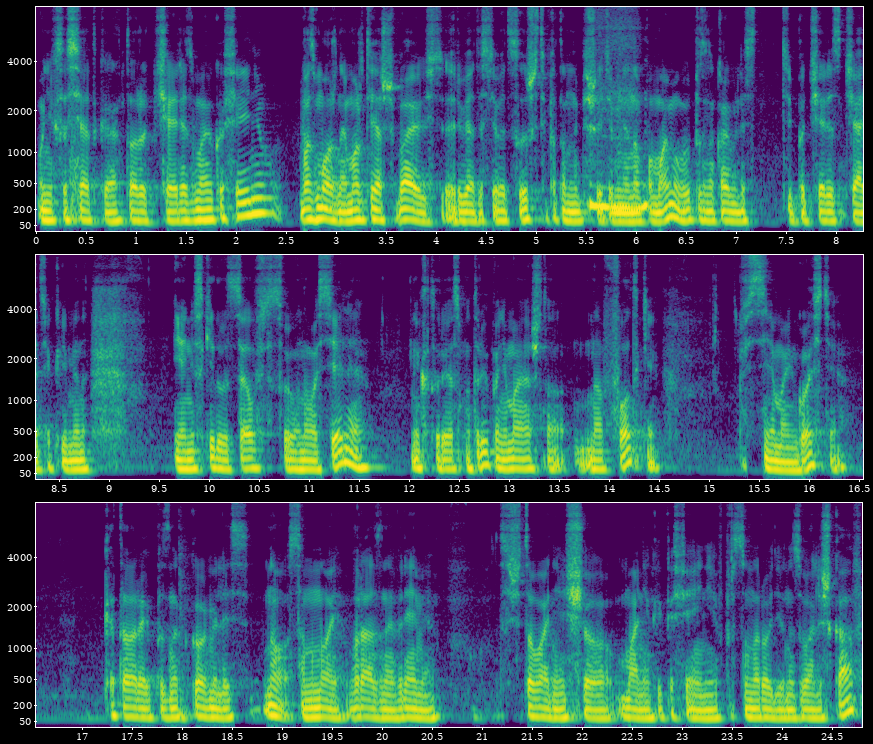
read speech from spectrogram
У них соседка тоже через мою кофейню. Возможно, может, я ошибаюсь. Ребята, если вы это слышите, потом напишите мне. Но, по-моему, вы познакомились типа через чатик именно. И они скидывают селфи своего новоселья на которые я смотрю и понимаю, что на фотке все мои гости, которые познакомились ну, со мной в разное время существования еще маленькой кофейни, в простонародье называли «Шкаф»,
